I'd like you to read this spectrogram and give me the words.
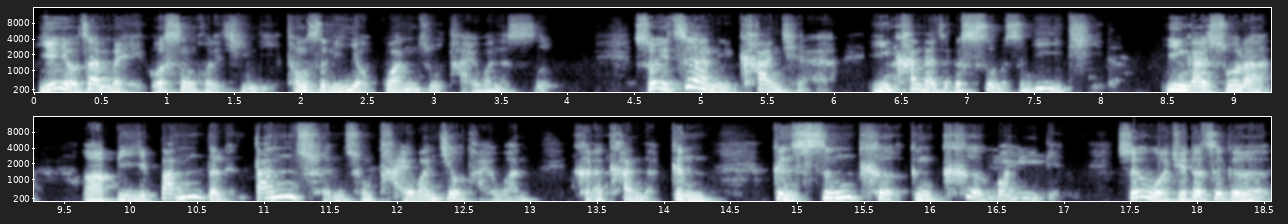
也有在美国生活的经历，同时您有关注台湾的事物，所以这样你看起来啊，您看待这个事物是立体的。应该说呢，啊，比一般的人单纯从台湾救台湾，可能看得更。更深刻、更客观一点，所以我觉得这个，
